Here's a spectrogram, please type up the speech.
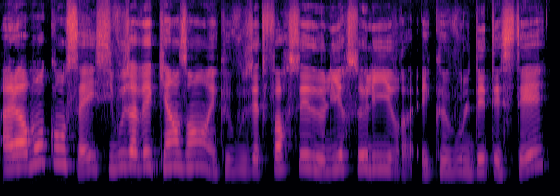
Alors mon conseil, si vous avez 15 ans et que vous êtes forcé de lire ce livre et que vous le détestez,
